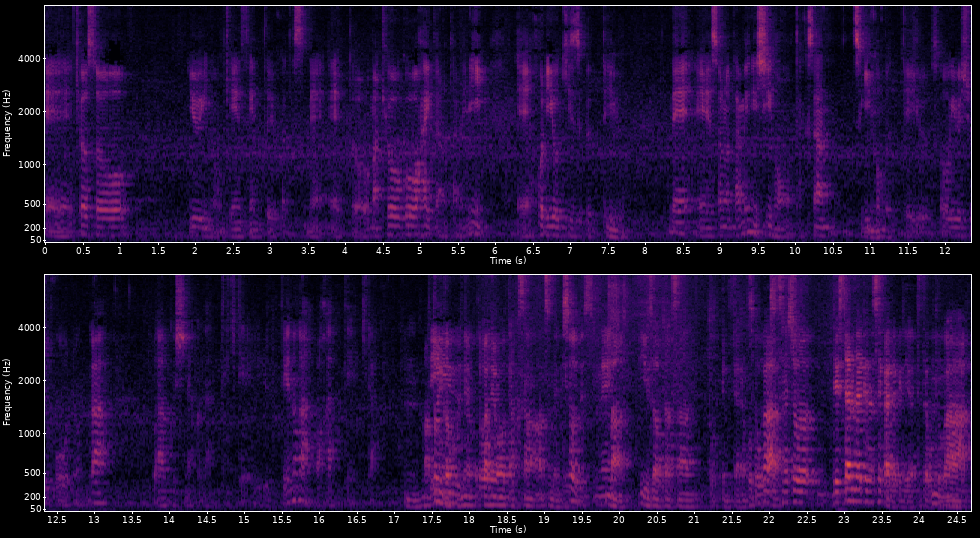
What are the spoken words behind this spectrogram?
えー、競争優位の源泉というかですね、えーとまあ、競合排他のために、えー、堀を築くっていう。で、えーそのために資本をたくさんつぎ込むっていう、そういう手法論がワークしなくなってきているっていうのが分かってきたうん。まあ、とにかくねお金をたくさん集めてそうですね、まあ、ユーザーをたくさん取ってみたいなことが最初デジタルだけの世界だけでやってたことが、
